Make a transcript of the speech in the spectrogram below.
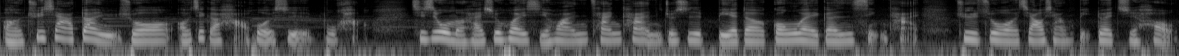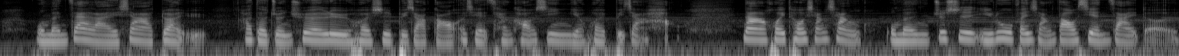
呃，去下断语说哦，这个好或者是不好。其实我们还是会喜欢参看，就是别的宫位跟形态去做交相比对之后，我们再来下断语，它的准确率会是比较高，而且参考性也会比较好。那回头想想，我们就是一路分享到现在的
